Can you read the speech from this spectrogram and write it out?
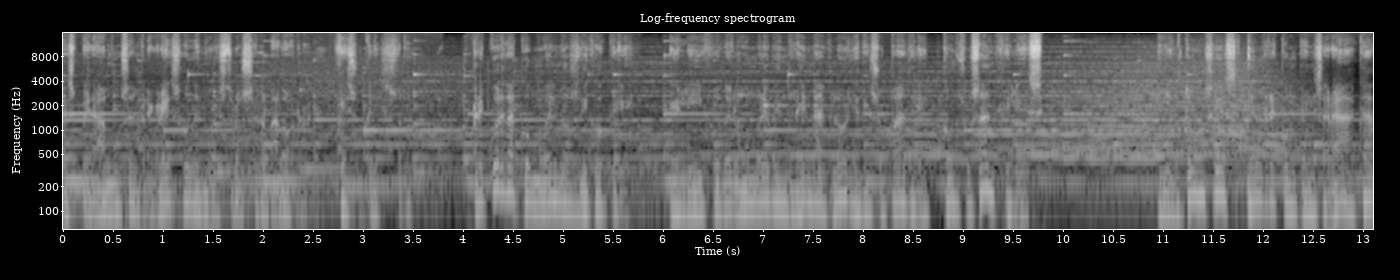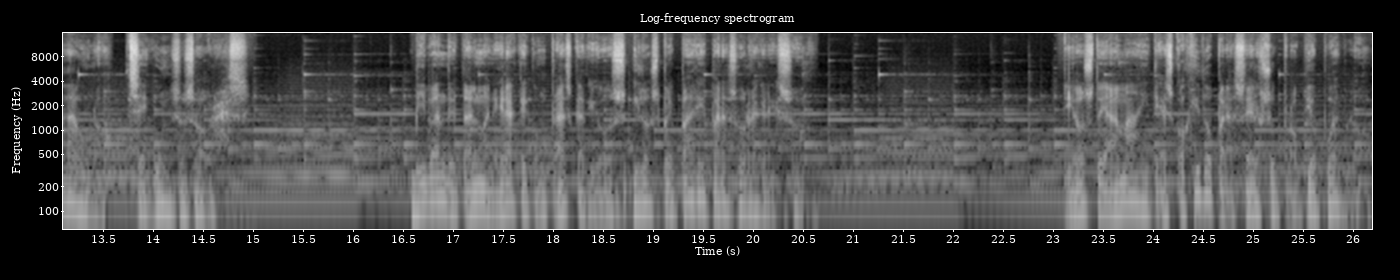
esperamos el regreso de nuestro Salvador, Jesucristo. Recuerda cómo Él nos dijo que el Hijo del Hombre vendrá en la gloria de su Padre con sus ángeles, y entonces Él recompensará a cada uno según sus obras. Vivan de tal manera que complazca a Dios y los prepare para su regreso. Dios te ama y te ha escogido para ser su propio pueblo.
